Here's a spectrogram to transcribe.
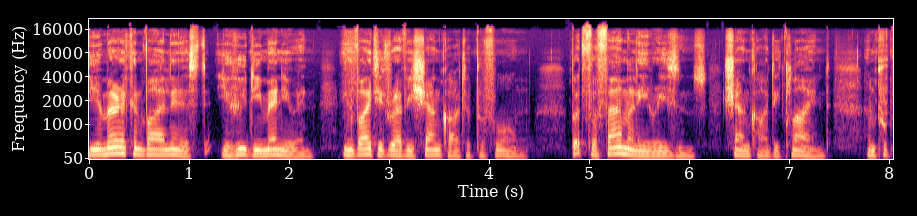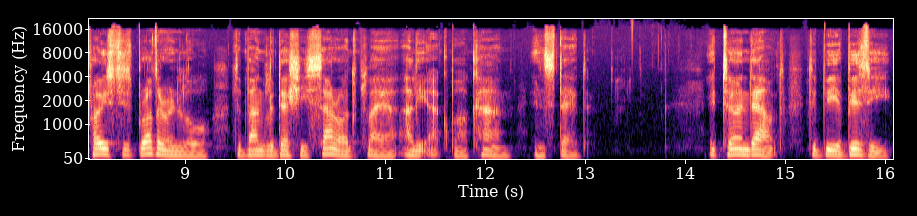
The American violinist Yehudi Menuhin invited Ravi Shankar to perform, but for family reasons Shankar declined and proposed his brother-in-law, the Bangladeshi sarod player Ali Akbar Khan, instead. It turned out to be a busy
